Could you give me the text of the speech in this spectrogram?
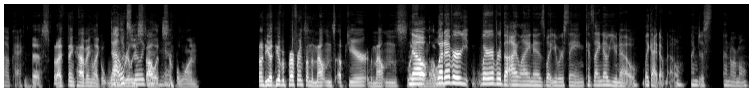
Okay. this, but I think having like a one really, really good, solid, yeah. simple one. Oh, do you do you have a preference on the mountains up here or the mountains? Like, no, whatever, wherever the eye line is, what you were saying, because I know you know. Like I don't know. I'm just a normal.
